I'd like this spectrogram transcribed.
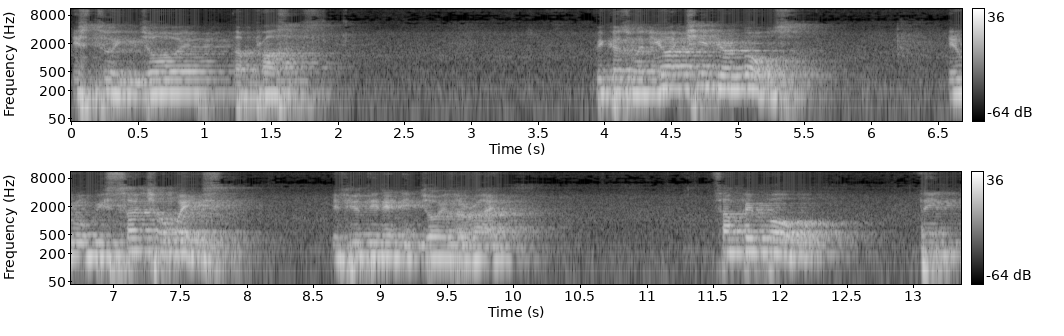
is to enjoy the process. Because when you achieve your goals, it will be such a waste if you didn't enjoy the ride. Some people think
